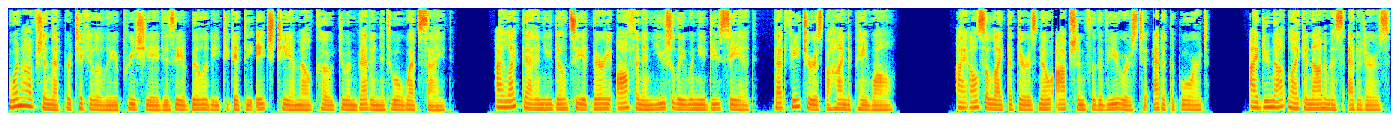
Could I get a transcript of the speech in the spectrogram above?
One option that particularly appreciate is the ability to get the HTML code to embed it into a website. I like that and you don't see it very often and usually when you do see it, that feature is behind a paywall. I also like that there is no option for the viewers to edit the board. I do not like anonymous editors.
